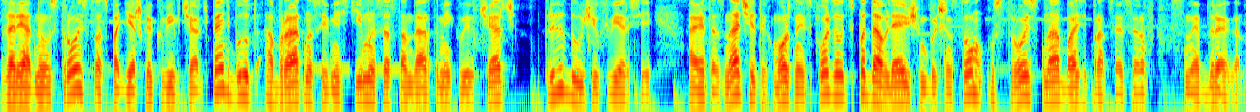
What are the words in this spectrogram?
Зарядные устройства с поддержкой Quick Charge 5 будут обратно совместимы со стандартами Quick Charge предыдущих версий, а это значит, их можно использовать с подавляющим большинством устройств на базе процессоров Snapdragon.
